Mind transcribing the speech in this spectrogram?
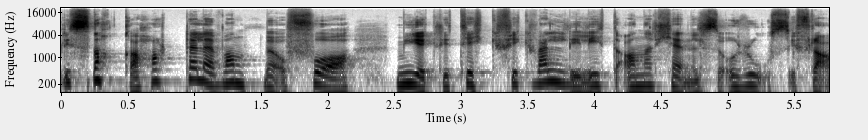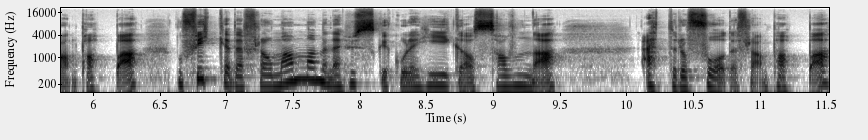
bli snakka hardt til. Jeg er vant med å få mye kritikk. Fikk veldig lite anerkjennelse og ros ifra han pappa. Nå fikk jeg det fra mamma, men jeg husker hvor jeg higa og savna etter å få det fra en pappa.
